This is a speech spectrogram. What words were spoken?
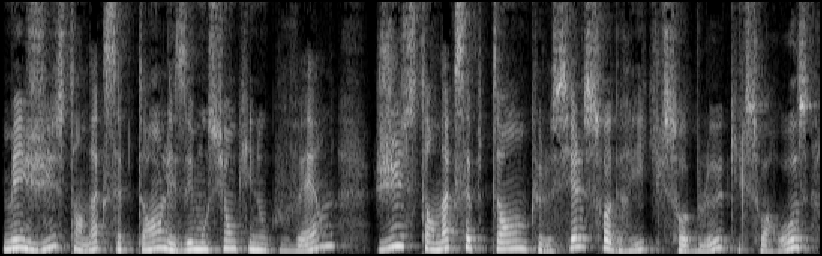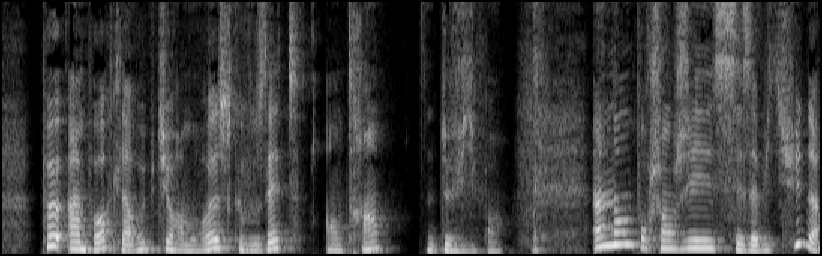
mais juste en acceptant les émotions qui nous gouvernent, juste en acceptant que le ciel soit gris, qu'il soit bleu, qu'il soit rose, peu importe la rupture amoureuse que vous êtes en train de vivre. Un an pour changer ses habitudes,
